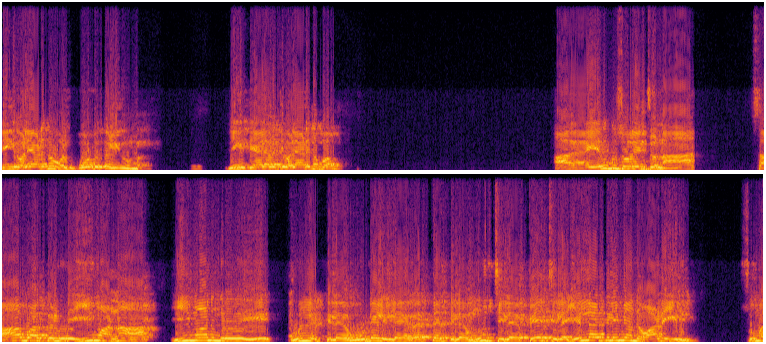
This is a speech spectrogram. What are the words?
நீங்க விளையாடுங்க உங்களுக்கு போட்டு தள்ளிடுவோங்க. நீங்க தேலை வச்சு விளையாடுங்க பாவம் ஆக எதுக்கு சொல்றேன்னு சொன்னா சாபாக்களுடைய ஈமான்னா ஈமானுங்கிறது உள்ளத்துல உடலில ரத்தத்துல மூச்சில பேச்சில எல்லாத்துலயுமே அந்த வாடை இருக்கு சும்மா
